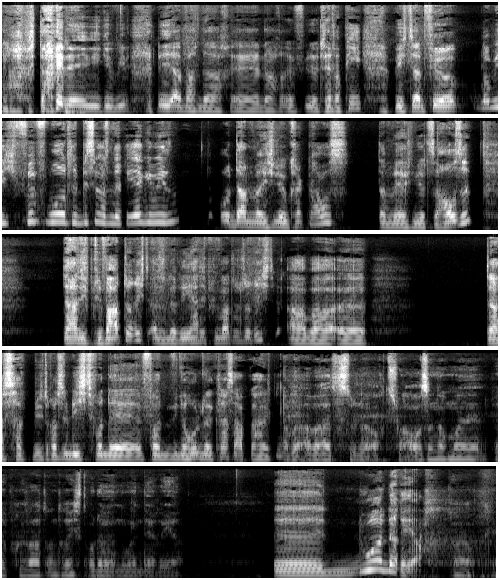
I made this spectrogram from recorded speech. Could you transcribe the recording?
Steine irgendwie gebiet, nee, einfach nach äh, nach äh, Therapie bin ich dann für, glaube ich, fünf Monate ein bisschen was in der Reha gewesen und dann war ich wieder im Krankenhaus, dann wäre ich wieder zu Hause. Da hatte ich Privatunterricht, also in der Reha hatte ich Privatunterricht, aber äh, das hat mich trotzdem nicht von der von Wiederholung der Klasse abgehalten. Aber, aber hattest du dann auch zu Hause nochmal Privatunterricht oder nur in der Reha? Äh, nur in der Reha. Ah, okay.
